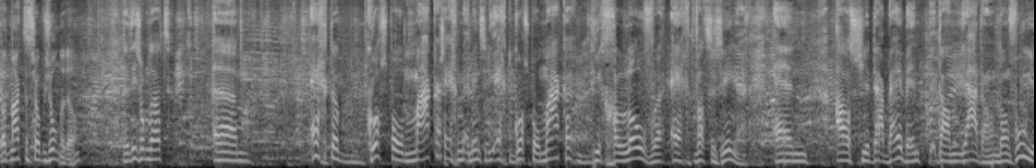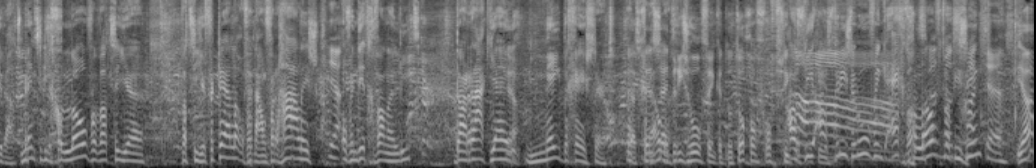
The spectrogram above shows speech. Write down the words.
Wat maakt het zo bijzonder dan? Dat is omdat ehm, echte gospelmakers, echt mensen die echt gospel maken, die geloven echt wat ze zingen. En als je daarbij bent, dan, ja, dan, dan voel je dat. Mensen die geloven wat ze, je, wat ze je vertellen, of het nou een verhaal is, Ja. of in dit geval een lied, dan raak jij Ja. meebegeesterd. Ja, tenzij. Dries Roelvink het doet, toch? Of, of zie ik Als, dat die, als Dries Roelvink echt Wat? gelooft wat hij zingt, Ja?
